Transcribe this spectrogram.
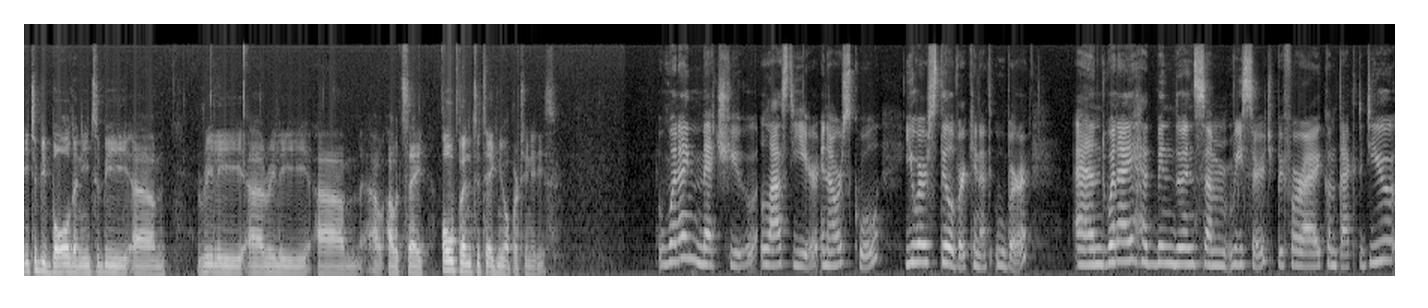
need to be bold and need to be um, really, uh, really, um, I, I would say, open to take new opportunities. When I met you last year in our school, you were still working at Uber. And when I had been doing some research before I contacted you,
